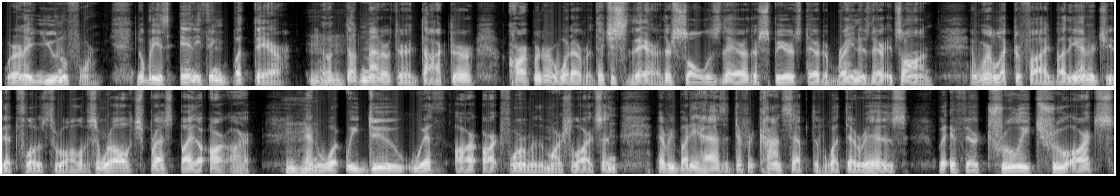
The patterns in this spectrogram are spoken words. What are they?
We're in a uniform. Nobody is anything but there. Mm-hmm. You know, it mm-hmm. doesn't matter if they're a doctor, carpenter, whatever. They're just there. Their soul is there. Their spirit's there. Their brain is there. It's on. And we're electrified by the energy that flows through all of us. And we're all expressed by the, our art. Mm-hmm. And what we do with our art form of the martial arts. And everybody has a different concept of what there is. But if they're truly true arts,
